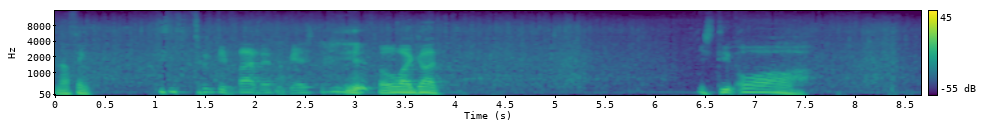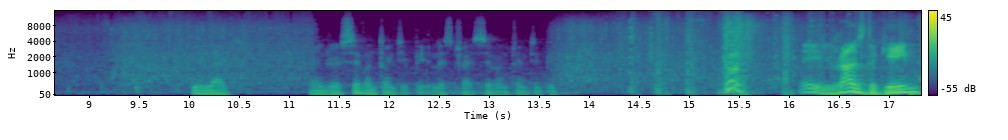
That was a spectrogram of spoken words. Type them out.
Nothing. 25 FPS. oh my god. It's still. Oh. Still lags. Android 720p. Let's try 720p. Hey, he runs the game.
